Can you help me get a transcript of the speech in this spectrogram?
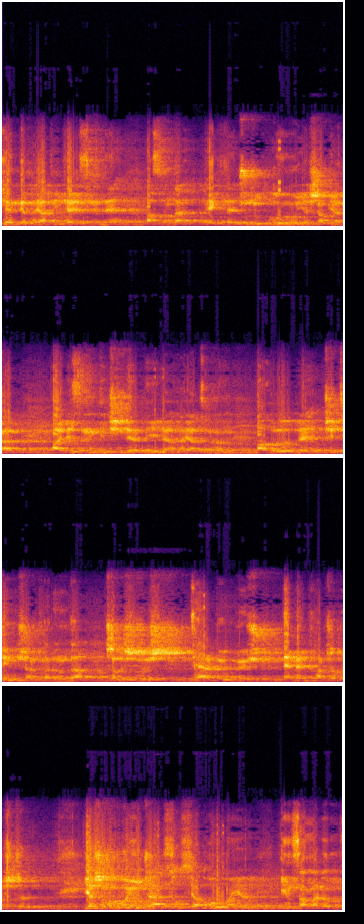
kendi hayat hikayesinde aslında pek de çocukluğunu yaşamayarak ailesinin geçim derdiyle hayatının ağır ve çetin şartlarında çalışmış, ter dökmüş, emek harcamıştır. Yaşamı boyunca sosyal olmayı, insanların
